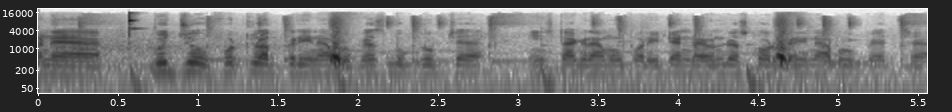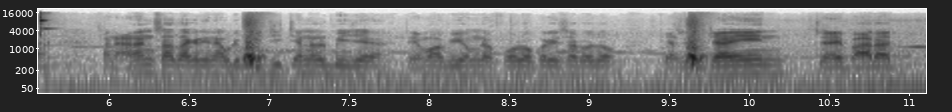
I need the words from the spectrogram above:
અને ગુજ્જુ ફૂડ ક્લબ કરીને આપણું ફેસબુક ગ્રુપ છે ઇન્સ્ટાગ્રામ ઉપર ઇટ એન્ડ અંડરસ્કોર કરીને આપણું પેજ છે, અને આનંદ સાતા કરીને આપણી બીજી ચેનલ બી છે, તેમાં બી અમને ફોલો કરી શકો છો. ત્યાં સુધી જય હિન્દ, જય ભારત.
